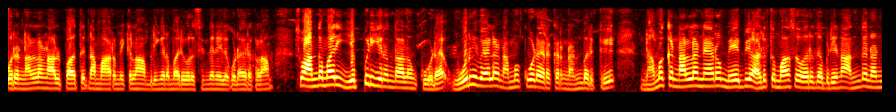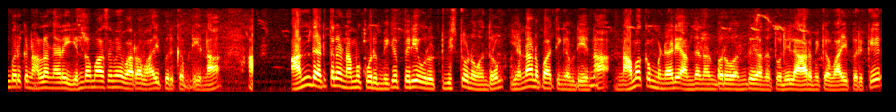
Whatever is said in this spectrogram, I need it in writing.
ஒரு நல்ல நாள் பார்த்து நம்ம ஆரம்பிக்கலாம் அப்படிங்கிற மாதிரி ஒரு சிந்தனையில் கூட இருக்கலாம். ஸோ அந்த மாதிரி எப்படி இருந்தாலும் கூட ஒருவேளை நம்ம கூட இருக்கிற நண்பருக்கு நமக்கு நல்ல நேரம் மேபி அடுத்த மாதம் வருது அப்படின்னா அந்த நண்பருக்கு நல்ல நேரம் எந்த மாதம் வர வாய்ப்பு இருக்குது அப்படின்னா அந்த இடத்துல நமக்கு ஒரு மிகப்பெரிய ஒரு ட்விஸ்ட் ஒன்று வந்துடும் என்னன்னு பார்த்தீங்க அப்படின்னா நமக்கு முன்னாடி அந்த நண்பர் வந்து அந்த தொழிலை ஆரம்பிக்க வாய்ப்பு இருக்குது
